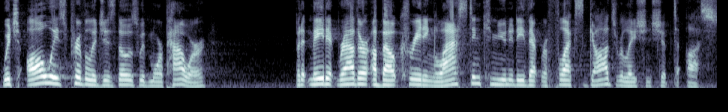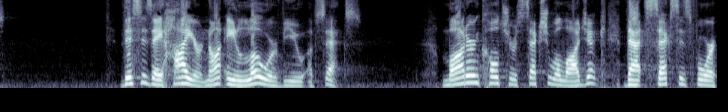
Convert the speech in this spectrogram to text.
which always privileges those with more power, but it made it rather about creating lasting community that reflects God's relationship to us. This is a higher, not a lower view of sex. Modern culture's sexual logic that sex is for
